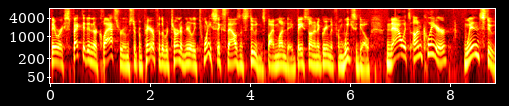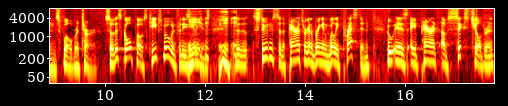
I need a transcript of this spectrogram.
They were expected in their classrooms to prepare for the return of nearly 26,000 students by Monday, based on an agreement from weeks ago. Now it's unclear when students will return. So this goalpost keeps moving for these unions. the, the students to the parents, we're going to bring in Willie Preston, who is a parent of six children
